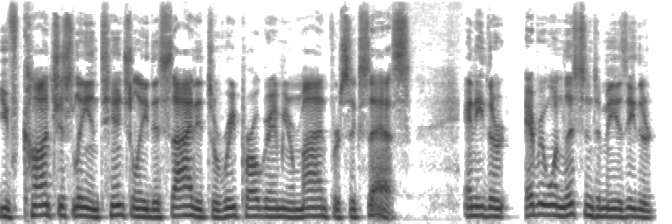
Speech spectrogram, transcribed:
you've consciously, intentionally decided to reprogram your mind for success. And either everyone listening to me is either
